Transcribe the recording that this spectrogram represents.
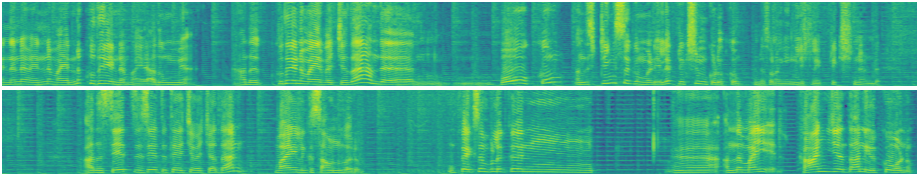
என்னென்ன என்ன மயிர்னா குதிரை என்ன மயிர். அது உண்மையா அது குதிரை என்ன மயிர் வச்சு தான் அந்த போவுக்கும் அந்த ஸ்ட்ரிங்ஸுக்கும் இடையில ஃப்ரிக்ஷன் கொடுக்கும் என்ன சொல்லுவாங்க இங்கிலீஷில். ஃப்ரிக்ஷன் உண்டு. அது சேர்த்து சேர்த்து தேய்ச்சி வச்சா தான் வயலுக்கு சவுண்ட் வரும். இப்போ எக்ஸாம்பிளுக்கு அந்த மயிர் காஞ்ச தான் இருக்கணும்.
